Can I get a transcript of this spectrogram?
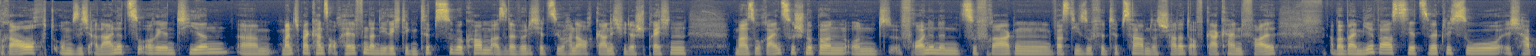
braucht, um sich alleine zu orientieren. Ähm, manchmal kann es auch helfen, dann die richtigen Tipps zu bekommen. Also da würde ich jetzt Johanna auch gar nicht widersprechen, mal so reinzuschnuppern und Freundinnen zu fragen, was die so für Tipps haben. Das schadet auf gar keinen Fall. Aber bei mir war es jetzt wirklich so, ich habe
